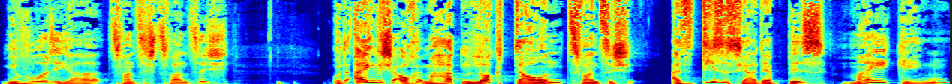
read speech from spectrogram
mir wurde ja 2020 und eigentlich auch im harten Lockdown 20, also dieses Jahr, der bis Mai ging,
